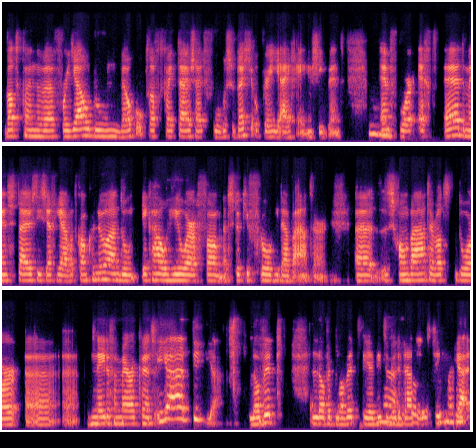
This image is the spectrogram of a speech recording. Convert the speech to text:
Wat kunnen we voor jou doen? Welke opdracht kan je thuis uitvoeren, zodat je ook weer in je eigen energie bent? Mhm. En voor echt hè, de mensen thuis die zeggen, ja, wat kan ik er nu aan doen? Ik hou heel erg van het stukje Florida water. Uh, is gewoon water wat door uh, uh, Native Americans, ja, die, ja, love it, love it, love it. Ja, niet ja, inderdaad. Ja,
